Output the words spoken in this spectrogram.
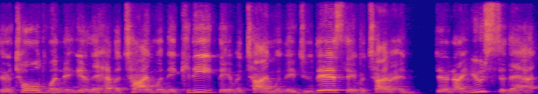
they're told when they, you know they have a time when they can eat, they have a time when they do this, they have a time, and they're not used to that.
